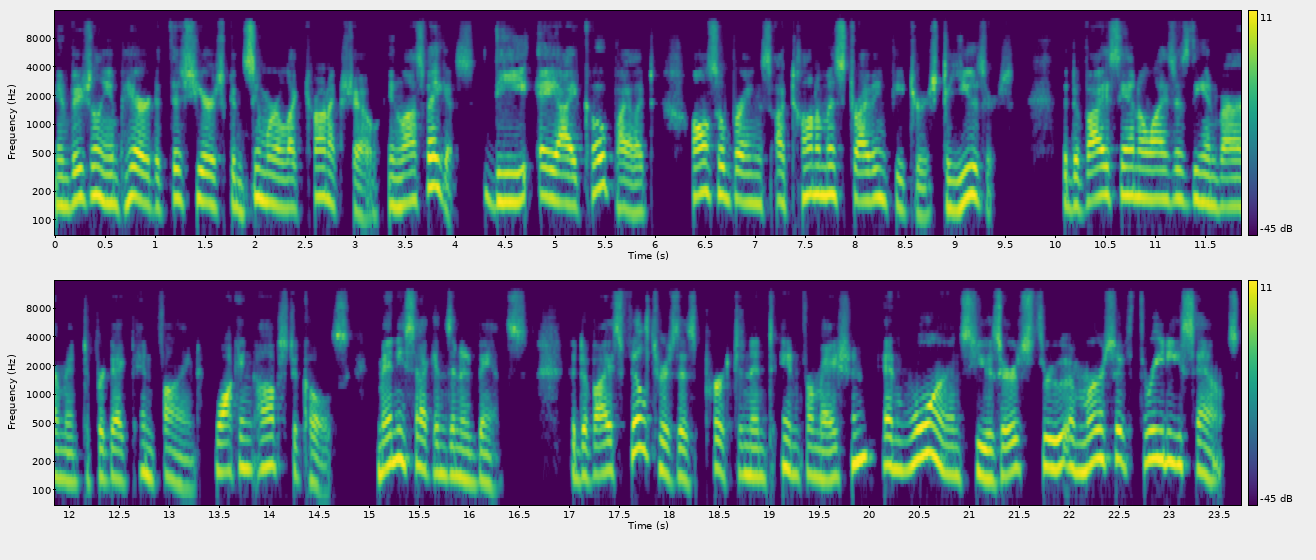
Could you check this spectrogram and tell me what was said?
and visually impaired at this year's Consumer Electronics Show in Las Vegas. The AI co-pilot also brings autonomous driving features to users. The device analyzes the environment to predict and find walking obstacles, many seconds in advance. The device filters this pertinent information and warns users through immersive 3D sounds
